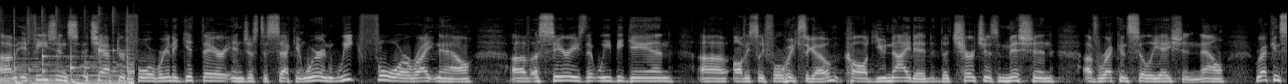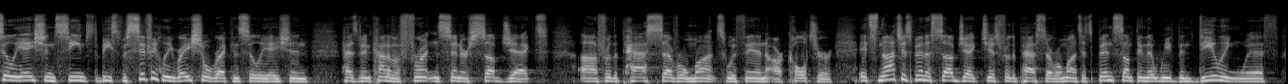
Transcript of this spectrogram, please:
Um, Ephesians chapter 4, we're going to get there in just a second. We're in week four right now of a series that we began, uh, obviously, four weeks ago called United, the church's mission of reconciliation. Now, reconciliation seems to be specifically racial reconciliation, has been kind of a front and center subject uh, for the past several months within our culture. It's not just been a subject just for the past several months, it's been something that we've been dealing with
